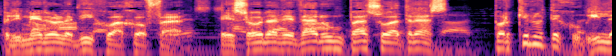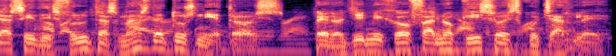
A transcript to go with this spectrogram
Primero le dijo a Hoffa, es hora de dar un paso atrás. ¿Por qué no te jubilas y disfrutas más de tus nietos? Pero Jimmy Hoffa no quiso escucharle.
